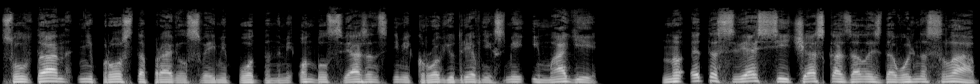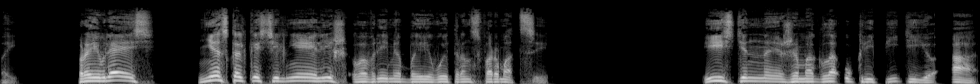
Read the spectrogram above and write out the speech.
Султан не просто правил своими подданными, он был связан с ними кровью древних змей и магии, но эта связь сейчас казалась довольно слабой, проявляясь несколько сильнее лишь во время боевой трансформации. Истинная же могла укрепить ее, а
